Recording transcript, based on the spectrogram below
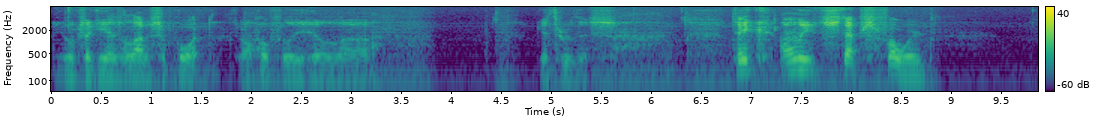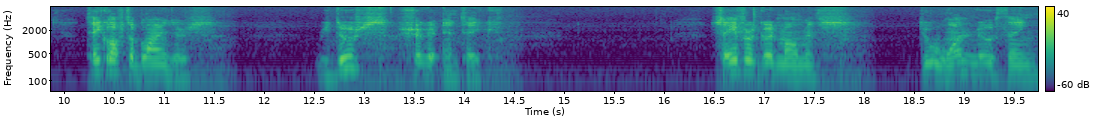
he looks like he has a lot of support. So hopefully he'll uh, get through this. Take only steps forward. Take off the blinders. Reduce sugar intake. Savor good moments. Do one new thing.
